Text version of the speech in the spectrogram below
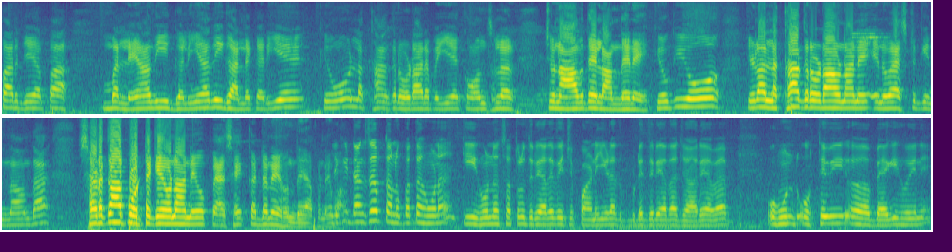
ਪਰ ਜੇ ਆਪਾਂ ਮਹੱਲਿਆਂ ਦੀ ਗਲੀਆਂ ਦੀ ਗੱਲ ਕਰੀਏ ਕਿਉਂ ਲੱਖਾਂ ਕਰੋੜਾਂ ਰੁਪਏ ਕੌਂਸਲਰ ਚੁਣਾਵ ਤੇ ਲਾਉਂਦੇ ਨੇ? ਕਿਉਂਕਿ ਉਹ ਜਿਹੜਾ ਲੱਖਾਂ ਕਰੋੜਾਂ ਉਹਨਾਂ ਨੇ ਇਨਵੈਸਟ ਕੀਤਾ ਹੁੰਦਾ ਸੜਕਾਂ ਪੁੱਟ ਕੇ ਉਹਨਾਂ ਨੇ ਉਹ ਪੈਸੇ ਕੱਢਣੇ ਹੁੰਦੇ ਆਪਣੇ ਲੇਕਿਨ ਡਾਕਟਰ ਸਾਹਿਬ ਤੁਹਾਨੂੰ ਪਤਾ ਹੋਣਾ ਕਿ ਹੁਣ ਸਤਲੁਜ ਦਰਿਆ ਦੇ ਵਿੱਚ ਪਾਣੀ ਜਿਹੜਾ ਬੁੱਢੇ ਦਰਿਆ ਦਾ ਜਾ ਰਿਹਾ ਵਾ ਉਹ ਹੁਣ ਉੱਥੇ ਵੀ ਬਹਿ ਗਏ ਹੋਏ ਨੇ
